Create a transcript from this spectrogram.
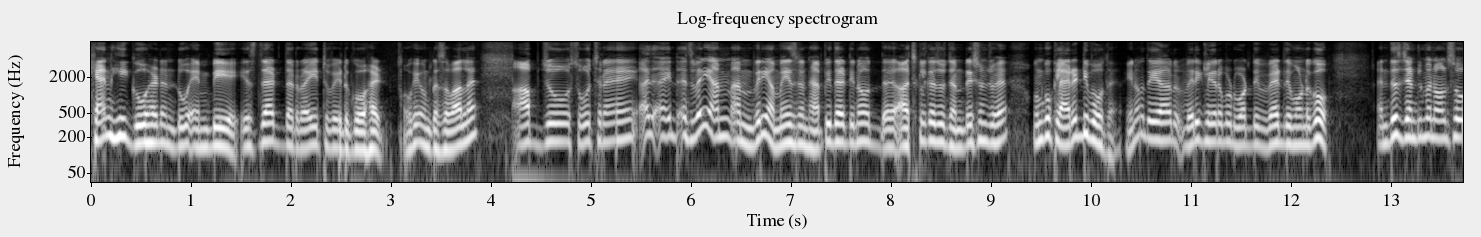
can he go head and do M B A is that the right way to go head okay उनका सवाल है। आप जो सोच रहे हैं it's very I am very amaze and happy that you know आजकल का जो जनरेशन जो है, उनको क्लैरिटी बहुत है। You know they are very clear about what they where they want go and this gentleman also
